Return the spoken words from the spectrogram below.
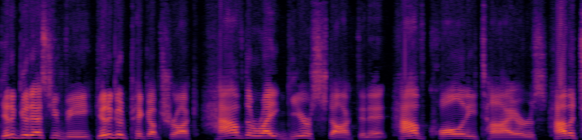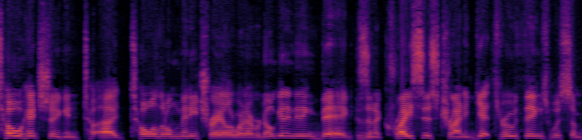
get a good SUV, get a good pickup truck, have the right gear stocked in it, have quality tires, have a tow hitch so you can uh, tow a little mini trailer, whatever. Don't get anything big because in a crisis, trying to get through things with some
